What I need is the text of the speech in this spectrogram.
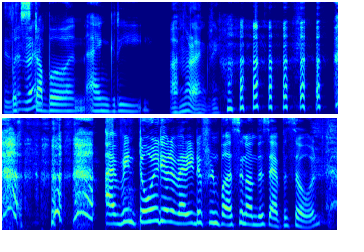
Is but that right? stubborn, angry. I'm not angry. I've been told you're a very different person on this episode.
